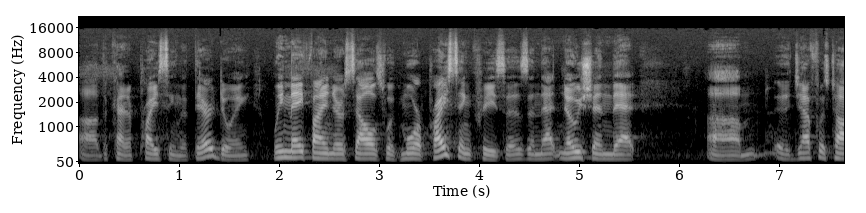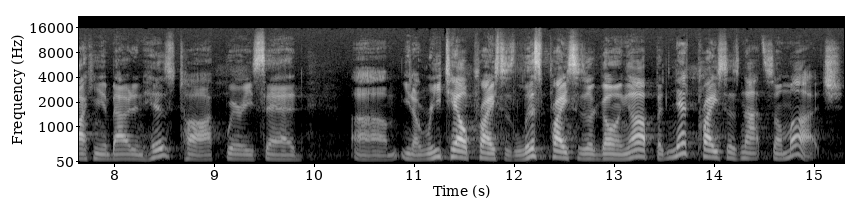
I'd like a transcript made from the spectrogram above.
uh, the kind of pricing that they're doing, we may find ourselves with more price increases and that notion that um, Jeff was talking about in his talk where he said, um, you know, retail prices, list prices are going up, but net prices not so much.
